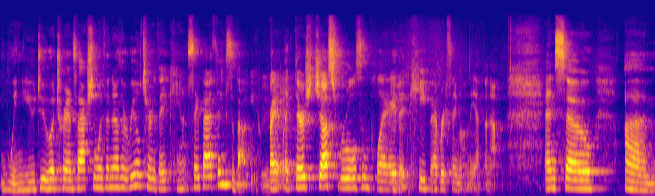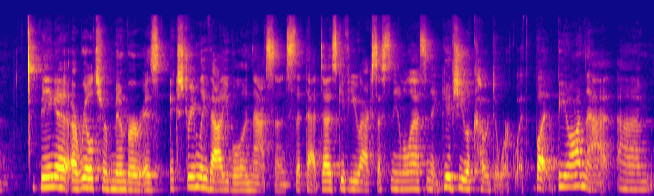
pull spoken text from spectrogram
when you do a transaction with another realtor, they can't say bad things about you, mm-hmm. right? Like there's just rules in play mm-hmm. that keep everything on the up and up, and so. Um, being a, a, realtor member is extremely valuable in that sense that that does give you access to the MLS and it gives you a code to work with. But beyond that, um,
